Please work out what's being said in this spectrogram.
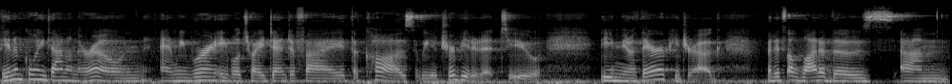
They ended up going down on their own, and we weren't able to identify the cause, so we attributed it to the immunotherapy drug. But it's a lot of those um,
